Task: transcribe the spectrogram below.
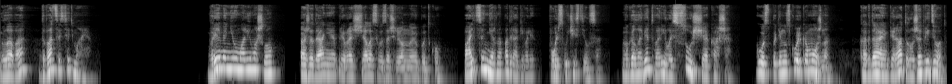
Глава двадцать седьмая Время неумолимо шло. Ожидание превращалось в изощренную пытку. Пальцы нервно подрагивали, пульс участился. В голове творилась сущая каша. Господи, ну сколько можно? Когда император уже придет?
